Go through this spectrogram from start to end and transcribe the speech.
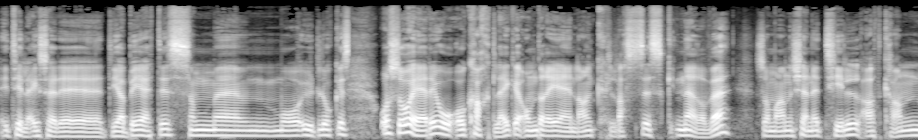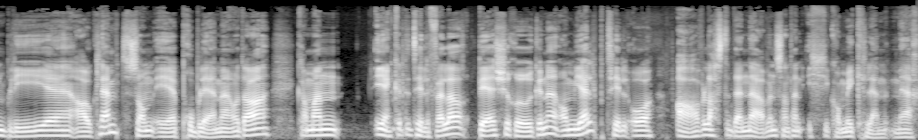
I tillegg så er det diabetes som eh, må utelukkes. Og så er det jo å kartlegge om det er en eller annen klassisk nerve som man kjenner til at kan bli eh, avklemt, som er problemet. Og da kan man i enkelte tilfeller be kirurgene om hjelp til å avlaste den nerven, sånn at den ikke kommer i klem mer.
